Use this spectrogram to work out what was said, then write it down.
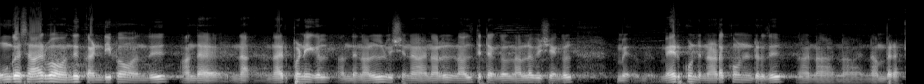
உங்கள் சார்பாக வந்து கண்டிப்பாக வந்து அந்த ந நற்பணிகள் அந்த நல் விஷயம் நல் நல்திட்டங்கள் நல்ல விஷயங்கள் மே மேற்கொண்டு நடக்கும்ன்றது நான் நான் நான் நம்புகிறேன்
